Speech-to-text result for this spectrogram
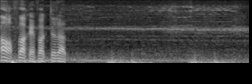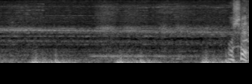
Oh fuck, I fucked it up. Well shit.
